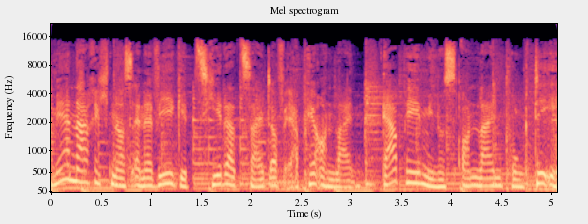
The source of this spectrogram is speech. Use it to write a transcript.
Mehr Nachrichten aus NRW gibt's jederzeit auf RP Online. rp-online.de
